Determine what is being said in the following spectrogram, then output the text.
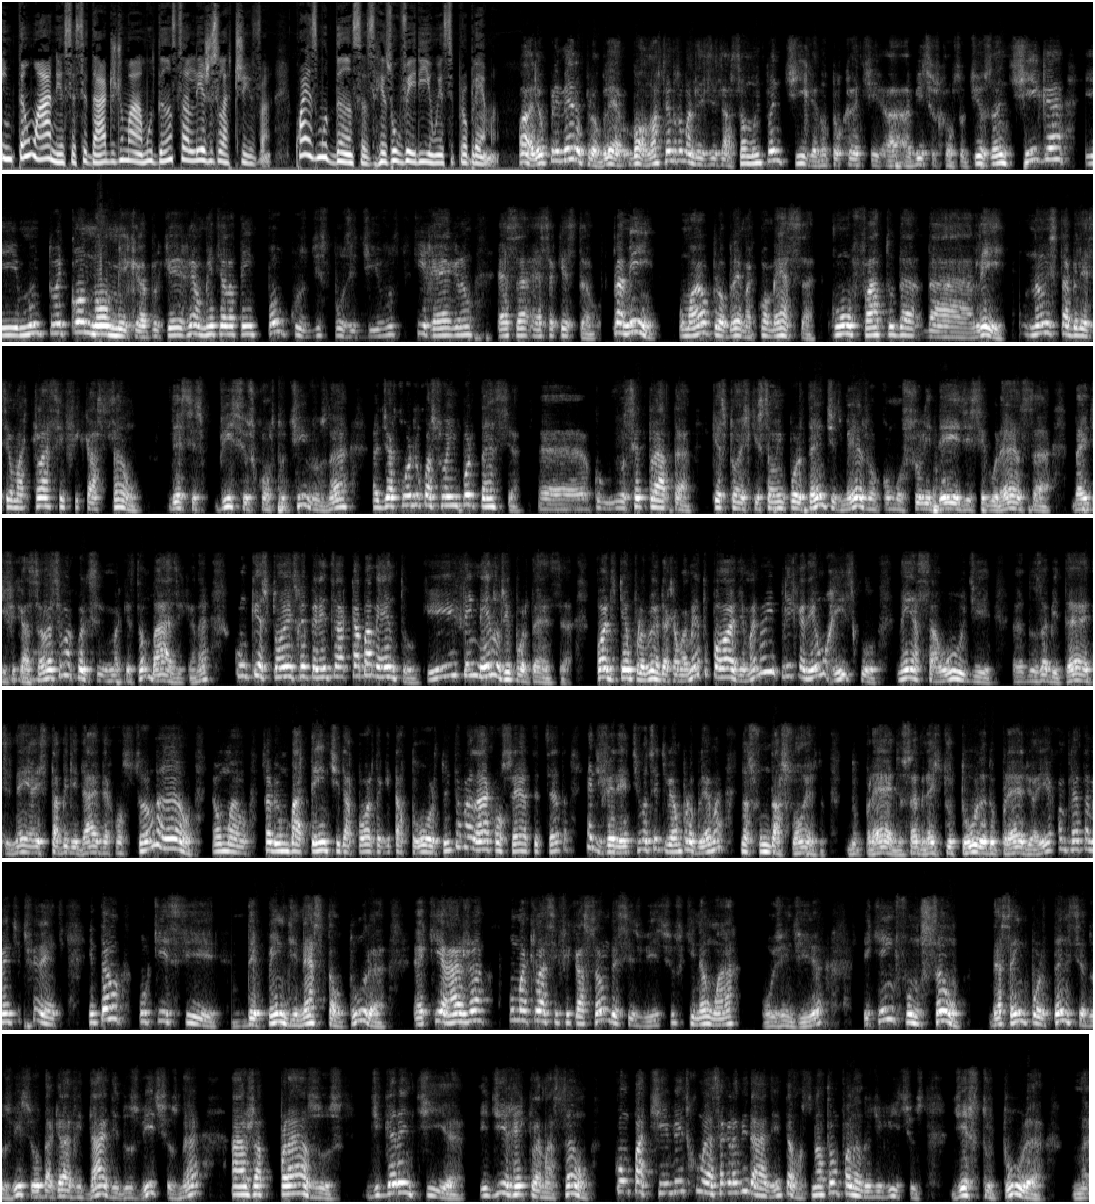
Então há necessidade de uma mudança legislativa. Quais mudanças resolveriam esse problema? Olha, o primeiro problema. Bom, nós temos uma legislação muito antiga no tocante a, a vícios construtivos, antiga e muito econômica, porque realmente ela tem poucos dispositivos que regram essa, essa questão. Para mim, o maior problema começa com o fato da, da lei não estabelecer uma classificação desses vícios construtivos né, de acordo com a sua importância. É, você trata questões que são importantes mesmo, como solidez e segurança da edificação, essa é uma, coisa, uma questão básica, né? com questões referentes a acabamento, que tem menos importância. Pode ter um problema de acabamento? Pode, mas não implica nenhum risco, nem a saúde uh, dos habitantes, nem a estabilidade da construção, não. É uma, sabe, um batente da porta que está torto, então vai lá, conserta, etc. É diferente se você tiver um problema nas fundações do, do prédio, sabe? Na estrutura do prédio, aí é completamente diferente. Então, o que se depende nesta altura é que haja uma classificação desses vícios, que não há hoje em dia, e que, em função dessa importância dos vícios, ou da gravidade dos vícios, né, haja prazos de garantia e de reclamação compatíveis com essa gravidade. Então, se nós estamos falando de vícios de estrutura,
